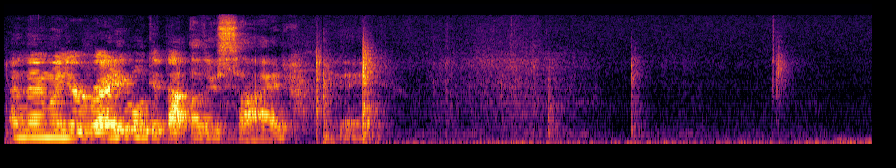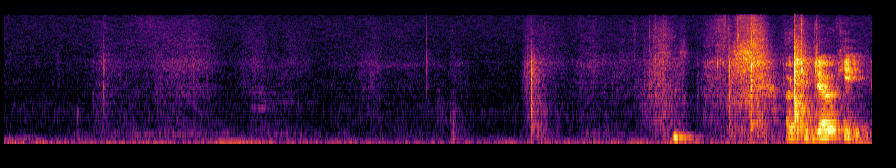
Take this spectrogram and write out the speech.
And then when you're ready, we'll get that other side. Okay. Okie dokie.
